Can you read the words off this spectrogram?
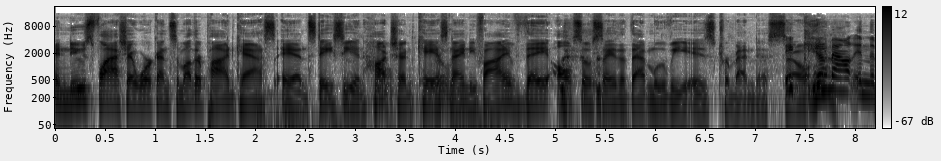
And newsflash, I work on some other podcasts, and Stacy and Hutch on KS95, they also say that that movie is tremendous. So it came out in the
